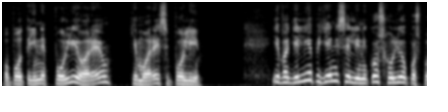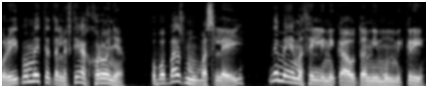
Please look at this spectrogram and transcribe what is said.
Οπότε είναι πολύ ωραίο και μου αρέσει πολύ. Η Ευαγγελία πηγαίνει σε ελληνικό σχολείο, όπως προείπαμε, τα τελευταία χρόνια. Ο μπαμπάς μου μας λέει: Δεν με έμαθε ελληνικά όταν ήμουν μικρή.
